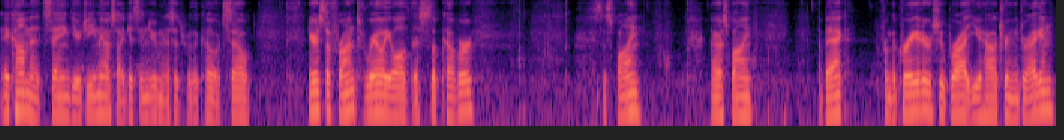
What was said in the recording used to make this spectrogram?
a comment saying your Gmail so I can send you a message for the code. So, Here's the front. Really love this slipcover. It's the spine. Our spine. The back. From the creators who brought you How to Train Your Dragon.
